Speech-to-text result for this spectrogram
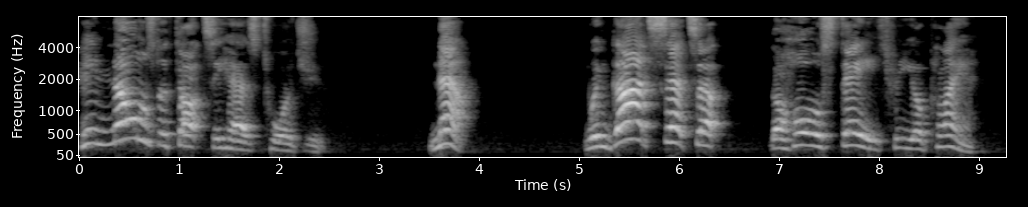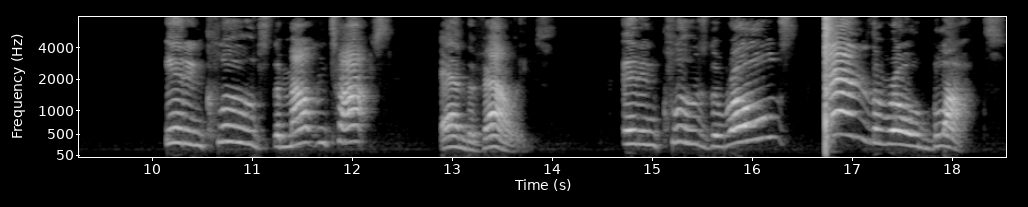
He knows the thoughts He has towards you. Now, when God sets up the whole stage for your plan, it includes the mountaintops and the valleys. It includes the roads and the roadblocks.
